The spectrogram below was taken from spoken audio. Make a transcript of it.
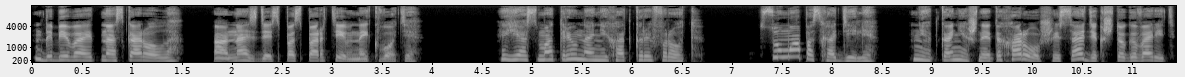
Добивает нас Королла. Она здесь по спортивной квоте. Я смотрю на них, открыв рот. С ума посходили. Нет, конечно, это хороший садик, что говорить.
